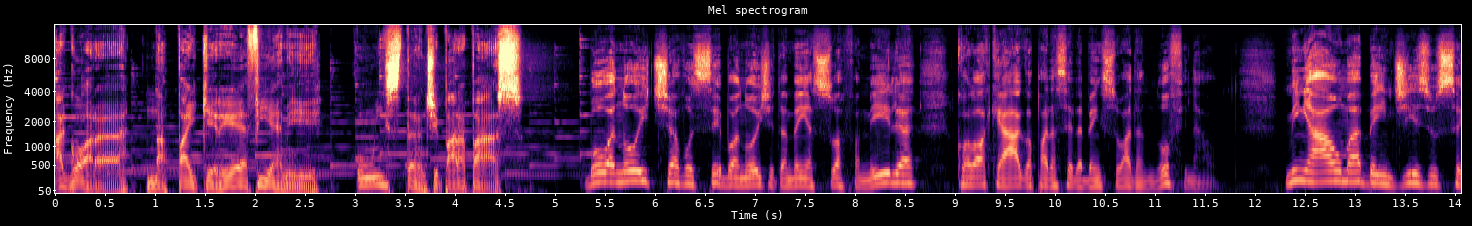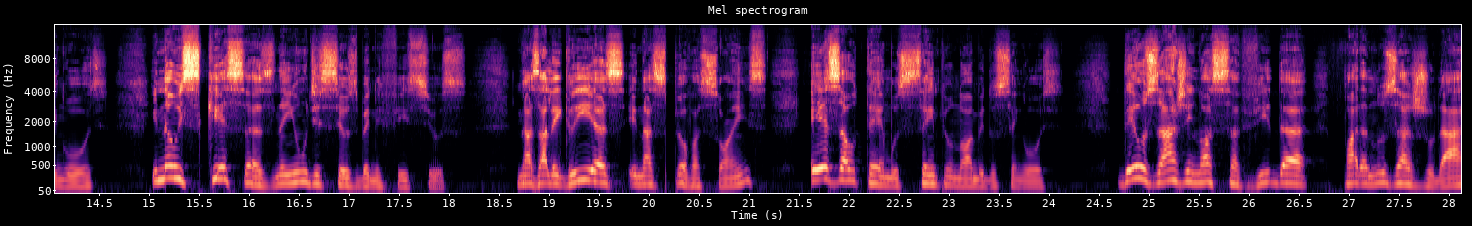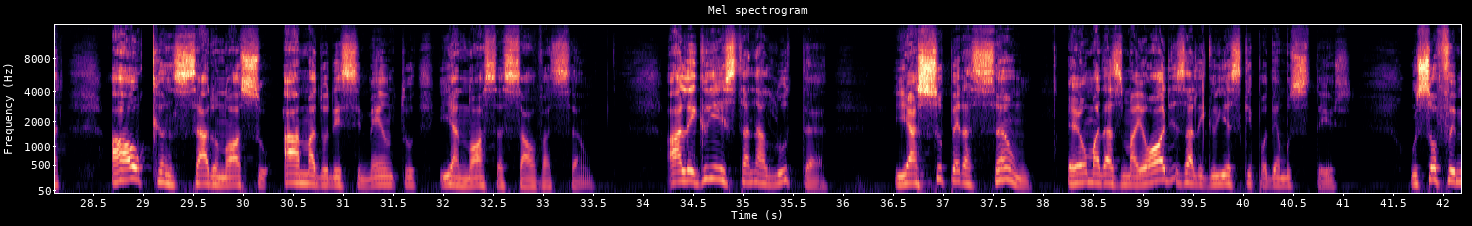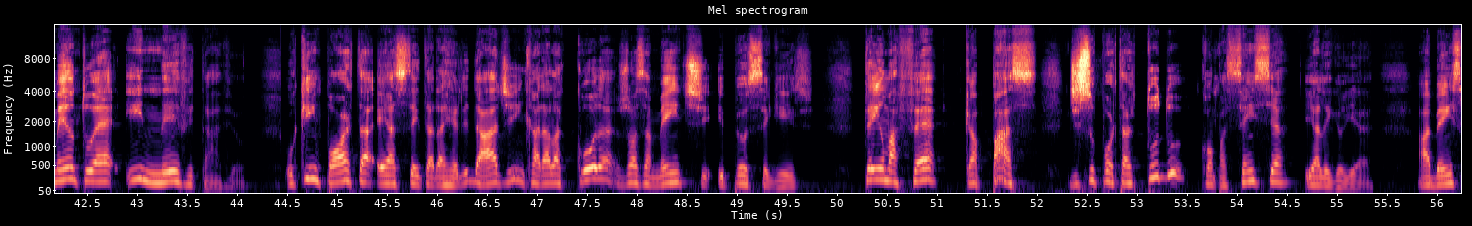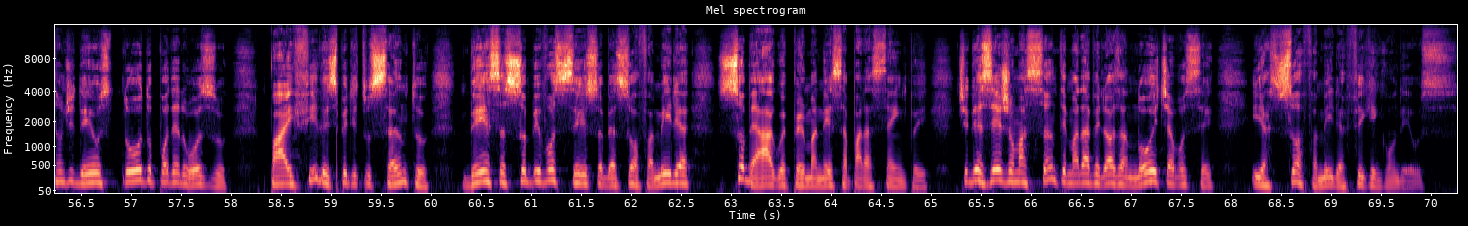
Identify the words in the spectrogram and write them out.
Agora, na Pai Querer FM, um instante para a paz. Boa noite a você, boa noite também à sua família. Coloque a água para ser abençoada no final. Minha alma bendize o Senhor e não esqueças nenhum de seus benefícios. Nas alegrias e nas provações, exaltemos sempre o nome do Senhor. Deus age em nossa vida para nos ajudar a alcançar o nosso amadurecimento e a nossa salvação. A alegria está na luta e a superação é uma das maiores alegrias que podemos ter. O sofrimento é inevitável. O que importa é aceitar a realidade, encará-la corajosamente e prosseguir. Tenha uma fé capaz de suportar tudo com paciência e alegria. A bênção de Deus Todo-Poderoso, Pai, Filho e Espírito Santo, desça sobre você, sobre a sua família, sobre a água e permaneça para sempre. Te desejo uma santa e maravilhosa noite a você e a sua família. Fiquem com Deus.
